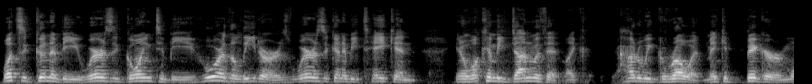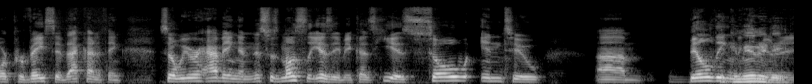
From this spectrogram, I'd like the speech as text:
what's it going to be? Where is it going to be? Who are the leaders? Where is it going to be taken? You know, what can be done with it? Like, how do we grow it, make it bigger, more pervasive, that kind of thing. So we were having, and this was mostly Izzy because he is so into um, building The the community. community.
